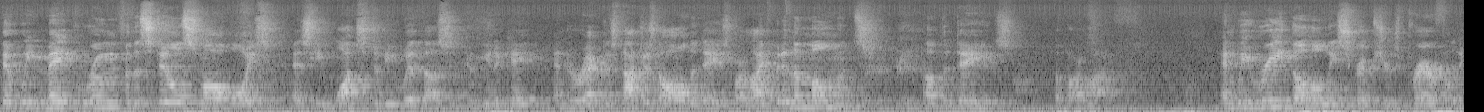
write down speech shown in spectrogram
that we make room for the still small voice as He wants to be with us and communicate and direct us, not just all the days of our life, but in the moments of the days of our life. And we read the Holy Scriptures prayerfully.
